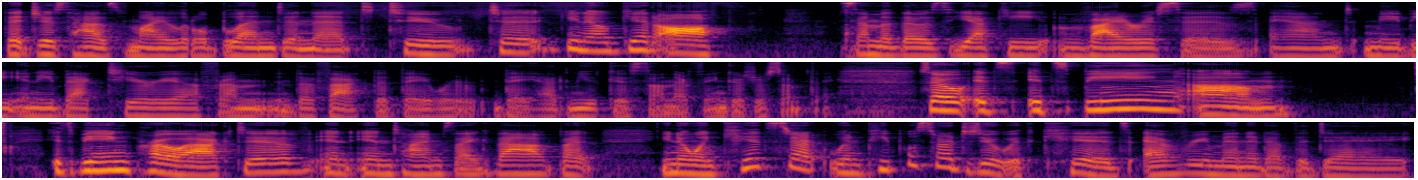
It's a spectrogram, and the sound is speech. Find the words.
that just has my little blend in it to, to, you know, get off some of those yucky viruses and maybe any bacteria from the fact that they were they had mucus on their fingers or something. So it's it's being um, it's being proactive in, in times like that. But you know, when kids start, when people start to do it with kids every minute of the day,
